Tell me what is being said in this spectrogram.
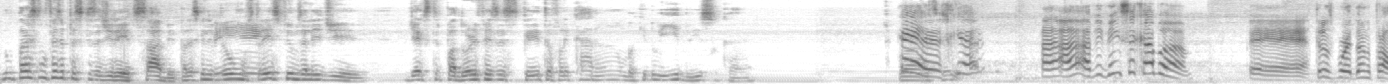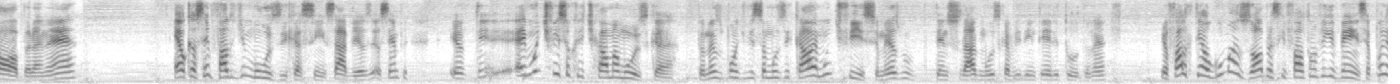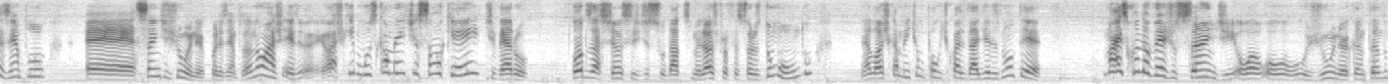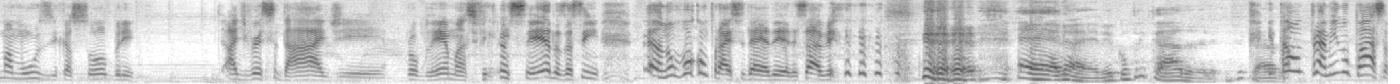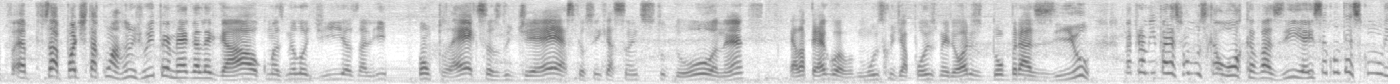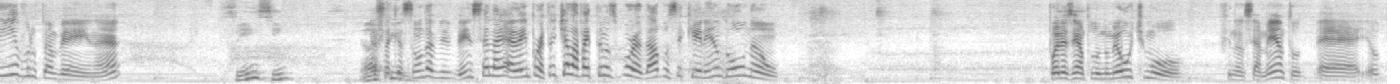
não parece que não fez a pesquisa direito, sabe? Parece que ele viu uns três filmes ali de de Extripador e fez a escrita. Eu falei, caramba, que doído isso, cara. Tipo, É, isso acho que a, a, a vivência acaba é, transbordando pra obra, né? É o que eu sempre falo de música, assim, sabe? Eu, eu sempre. Eu te- é muito difícil eu criticar uma música. Pelo menos do ponto de vista musical, é muito difícil, mesmo tendo estudado música a vida inteira e tudo, né? Eu falo que tem algumas obras que faltam vivência. Por exemplo, é, Sandy Júnior, por exemplo. Eu não acho. Eu acho que musicalmente são ok, tiveram todas as chances de estudar com os melhores professores do mundo. Né? Logicamente, um pouco de qualidade eles vão ter. Mas quando eu vejo o Sandy ou, ou o Júnior cantando uma música sobre adversidade, problemas financeiros, assim, eu não vou comprar essa ideia dele, sabe? é, não, é meio complicado, velho. É complicado. Então, pra mim não passa. É, sabe, pode estar com um arranjo hiper mega legal, com umas melodias ali complexas do jazz, que eu sei que a Sandy estudou, né? Ela pega o músico de apoio os melhores do Brasil, mas pra mim parece uma música oca, vazia. Isso acontece com um livro também, né? Sim, sim. Eu Essa que- questão da vivência ela, é- ela é importante, ela vai transbordar você querendo ou não. Por exemplo, no meu último financiamento, é, eu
